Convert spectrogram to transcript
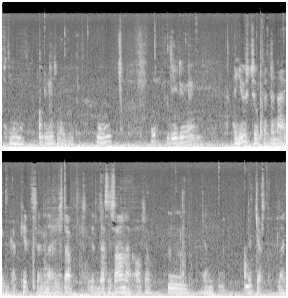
15 degrees maybe. hmm Do you do that? I used to, but then I got kids and I stopped. There's a sauna also, Mm. And it just like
